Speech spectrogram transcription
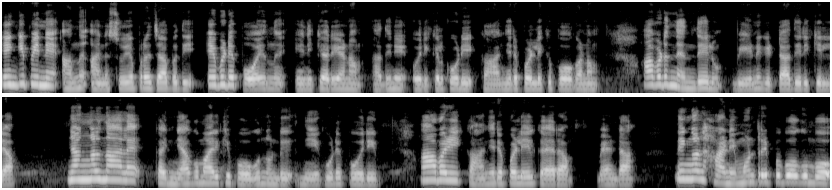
എങ്കിൽ പിന്നെ അന്ന് അനസൂയ പ്രജാപതി എവിടെ പോയെന്ന് എനിക്കറിയണം. അതിന് ഒരിക്കൽ കൂടി കാഞ്ഞിരപ്പള്ളിക്ക് പോകണം. അവിടുന്ന് എന്തേലും വീണ് കിട്ടാതിരിക്കില്ല. ഞങ്ങൾ നാളെ കന്യാകുമാരിക്ക് പോകുന്നുണ്ട്. നീ കൂടെ പോരി. ആ വഴി കാഞ്ഞിരപ്പള്ളിയിൽ കയറാം. വേണ്ട. നിങ്ങൾ ഹണിമൂൺ ട്രിപ്പ് പോകുമ്പോൾ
